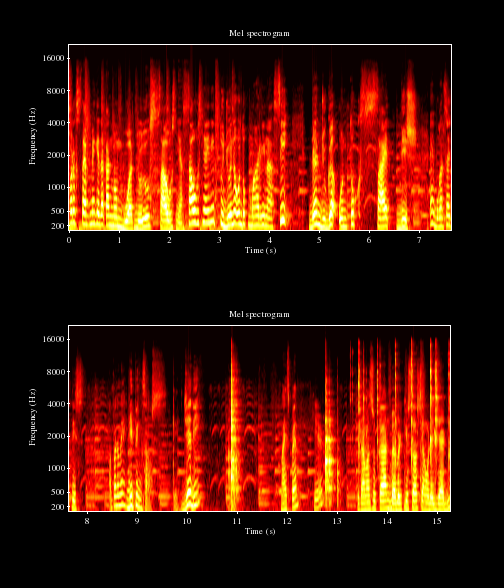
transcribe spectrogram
first stepnya kita akan membuat dulu sausnya. Sausnya ini tujuannya untuk marinasi dan juga untuk side dish. Eh, bukan side dish. Apa namanya? Dipping sauce. Oke, jadi nice pan here. Kita masukkan barbecue sauce yang udah jadi.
